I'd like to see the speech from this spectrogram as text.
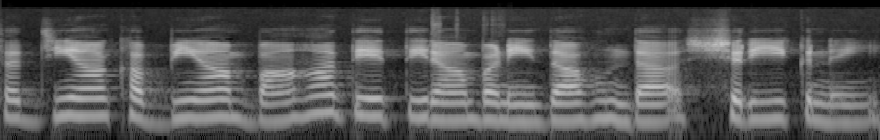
ਸੱਜੀਆਂ-ਖੱਬੀਆਂ ਬਾਹਾਂ ਤੇ ਤੀਰਾਂ ਬਣੀਦਾ ਹੁੰਦਾ, ਸ਼ਰੀਕ ਨਹੀਂ।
